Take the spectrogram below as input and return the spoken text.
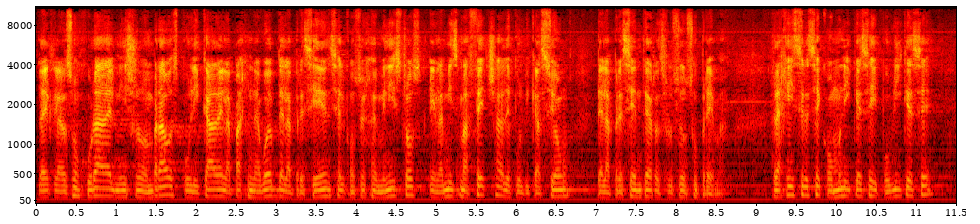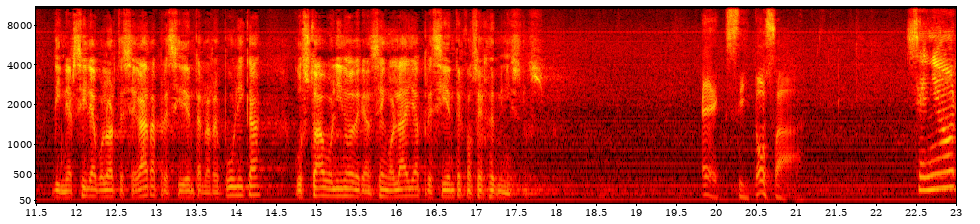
La declaración jurada del ministro nombrado es publicada en la página web de la Presidencia del Consejo de Ministros en la misma fecha de publicación de la presente resolución suprema. Regístrese, comuníquese y publíquese Dinercilia Boluarte Segarra, Presidenta de la República, Gustavo Lino de Olaya, Presidente del Consejo de Ministros. Exitosa. Señor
